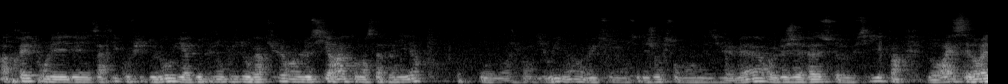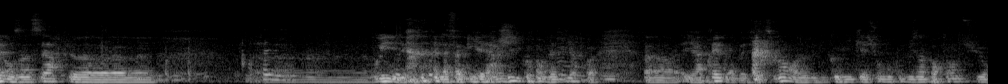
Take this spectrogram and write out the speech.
après, pour les, articles au fil de l'eau, il y a de plus en plus d'ouverture. Hein. Le CIRA commence à venir. moi, je leur dis oui, hein, c'est des gens qui sont dans les UMR, le GFS aussi. Enfin, le reste, c'est vrai, dans un cercle. Euh, oui, la famille élargie, quoi, on va dire. Quoi. Euh, et après, bon, bah, effectivement, euh, une communication beaucoup plus importante sur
